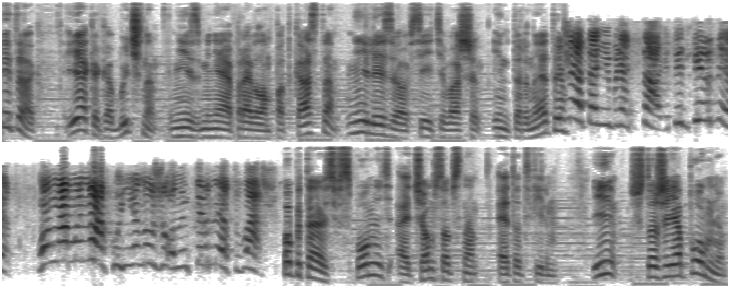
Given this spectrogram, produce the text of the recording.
Итак, я, как обычно, не изменяя правилам подкаста, не лезу во все эти ваши интернеты. Интернет они, блядь, ставят, интернет. Он нам и нахуй не нужен, интернет ваш. Попытаюсь вспомнить, о чем, собственно, этот фильм. И что же я помню?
